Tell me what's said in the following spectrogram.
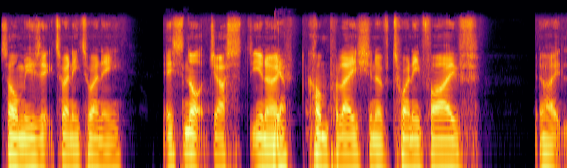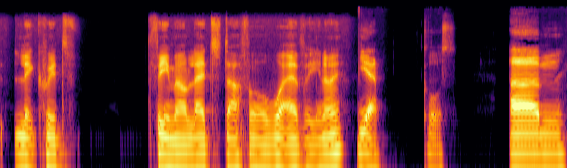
Soul Music 2020. It's not just you know Yeah. compilation of 25 like liquid female led stuff or whatever. You know. Yeah, of course. Um,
